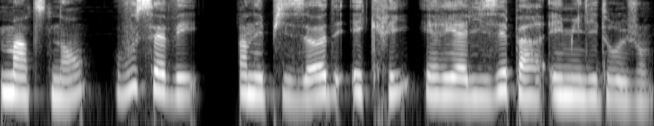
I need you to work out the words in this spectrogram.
Maintenant, vous savez, un épisode écrit et réalisé par Émilie Drujon.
